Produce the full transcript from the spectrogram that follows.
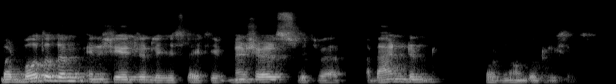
But both of them initiated legislative measures which were abandoned for no good reasons.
